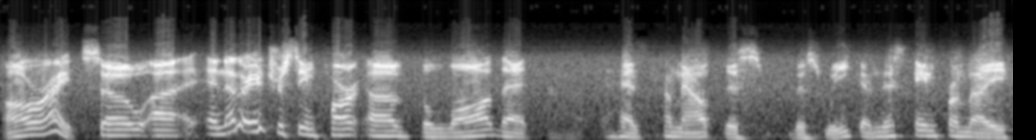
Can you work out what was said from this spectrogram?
All right. So uh, another interesting part of the law that uh, has come out this this week, and this came from a,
